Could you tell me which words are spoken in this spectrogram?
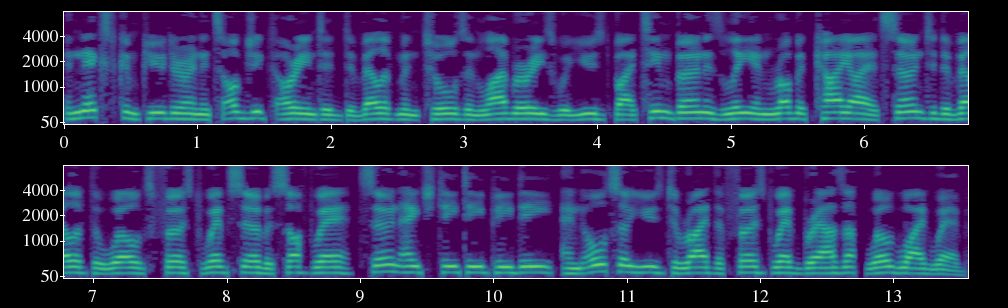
The NeXT computer and its object-oriented development tools and libraries were used by Tim Berners-Lee and Robert Cailliau at CERN to develop the world's first web server software, CERN HTTPD, and also used to write the first web browser, World Wide Web.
